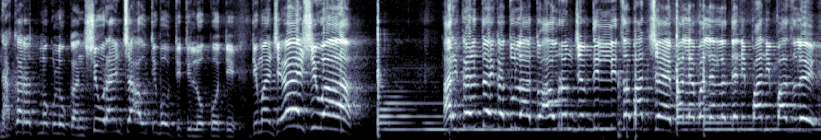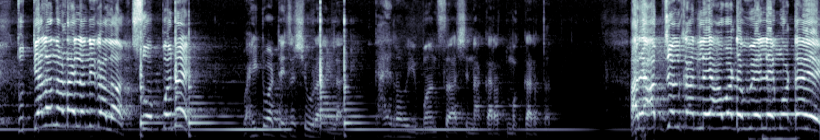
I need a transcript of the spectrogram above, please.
नकारात्मक लोकांना शिवरायांच्या अवतीभोवती ती लोक होती. ती म्हणजे अय शिवा! अरे कळतंय का तुला? तो औरंगजेब दिल्लीचा बादशाह आहे. बाल्या बाल्यांना त्यांनी पाणी पाजलंय. तू त्याला नडायला निघाला. सोपं नाही. वाईट वाटायचं शिवरायांना. काय राव ही माणसं अशी नकारात्मक करतात. अरे अफजल खान लय आवड लय मोठा आहे.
